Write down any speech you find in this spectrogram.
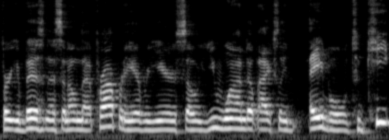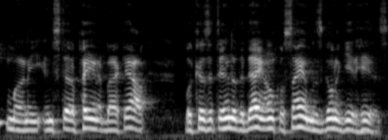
for your business and on that property every year. So you wind up actually able to keep money instead of paying it back out. Because at the end of the day, Uncle Sam is going to get his.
